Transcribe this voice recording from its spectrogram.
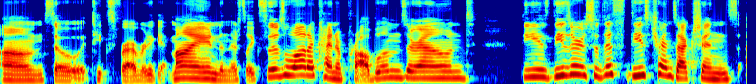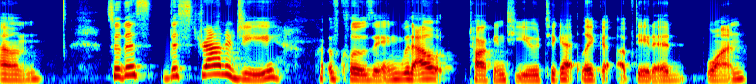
Um, so it takes forever to get mined, and there's like, so there's a lot of kind of problems around these these are so this these transactions um so this this strategy of closing without talking to you to get like an updated one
